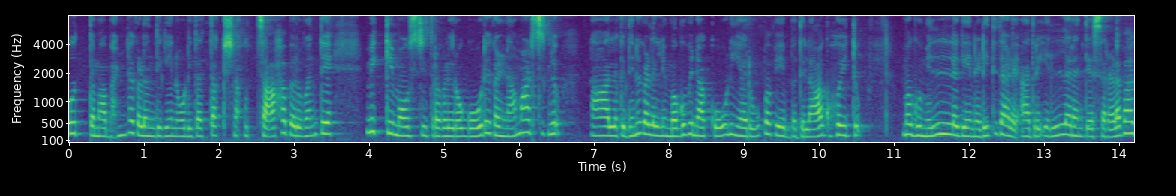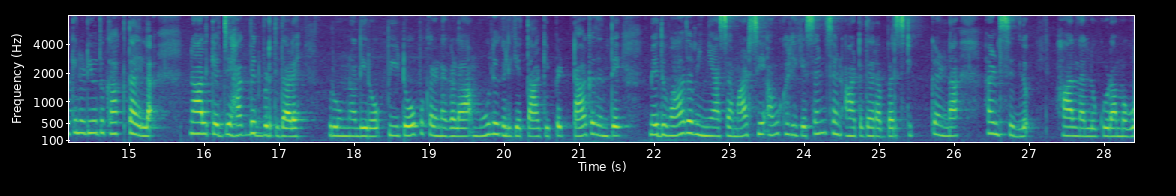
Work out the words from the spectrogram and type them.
ಉತ್ತಮ ಬಣ್ಣಗಳೊಂದಿಗೆ ನೋಡಿದ ತಕ್ಷಣ ಉತ್ಸಾಹ ಬರುವಂತೆ ಮಿಕ್ಕಿ ಮೌಸ್ ಚಿತ್ರಗಳಿರೋ ಗೋಡೆಗಳನ್ನ ಮಾಡಿಸಿದ್ಲು. ನಾಲ್ಕು ದಿನಗಳಲ್ಲಿ ಮಗುವಿನ ಕೋಣೆಯ ರೂಪವೇ ಬದಲಾಗಿ ಹೋಯಿತು. ಮಗು ಮೆಲ್ಲಗೆ ನಡೀತಿದ್ದಾಳೆ, ಆದರೆ ಎಲ್ಲರಂತೆ ಸರಳವಾಗಿ ನಡೆಯೋದಕ್ಕಾಗ್ತಾ ಇಲ್ಲ. ನಾಲ್ಕು ಹೆಜ್ಜೆ ಹಾಕಿ ಬಿದ್ದುಬಿಡ್ತಿದ್ದಾಳೆ ರೂಮ್ನಲ್ಲಿರೋ ಪೀಠೋಪಕರಣಗಳ ಮೂಲೆಗಳಿಗೆ ತಾಗಿ ಪೆಟ್ಟಾಗದಂತೆ ಮೆದುವಾದ ವಿನ್ಯಾಸ ಮಾಡಿಸಿ ಅವುಗಳಿಗೆ ಸಣ್ಣ ಸಣ್ಣ ಆಟದ ರಬ್ಬರ್ ಸ್ಟಿಕ್ಗಳನ್ನ ಅಂಟಿಸಿದ್ಲು. ಹಾಲ್ನಲ್ಲೂ ಕೂಡ ಮಗು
